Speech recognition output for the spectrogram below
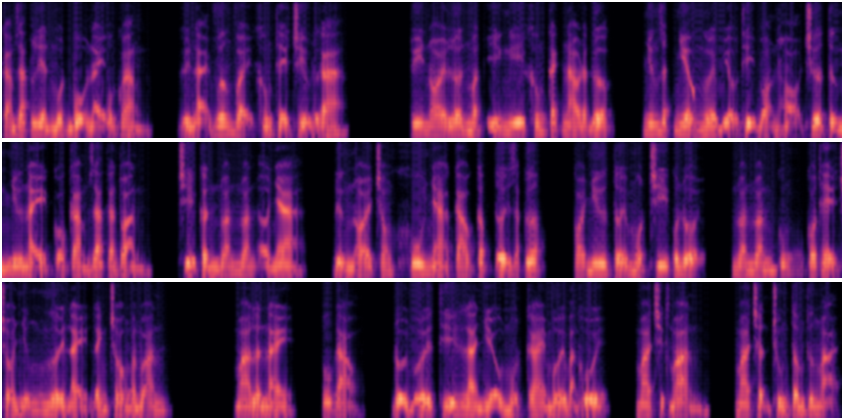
Cảm giác liền một bộ này ôm quảng, Gừng đại vương vậy không thể chịu được a. Tuy nói lớn mật ý nghĩ không cách nào đạt được, nhưng rất nhiều người biểu thị bọn họ chưa từng như này có cảm giác an toàn, chỉ cần loan loan ở nhà, đừng nói trong khu nhà cao cấp tới giặc cướp, coi như tới một chi quân đội, loan loan cũng có thể cho những người này đánh cho ngoan ngoãn. Mà lần này, ốc đảo, đổi mới thì là nhiều một cái mới bản khối, ma trịch mạn, ma trận trung tâm thương mại.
